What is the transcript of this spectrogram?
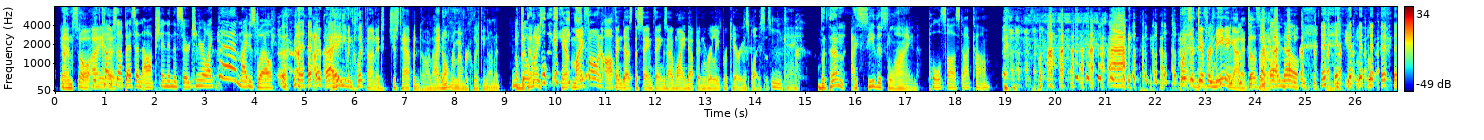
and so I It comes uh, up as an option in the search, and you're like, eh, might as well. I right? didn't even click on it; it just happened on. I don't remember clicking on it. You but don't then I. Yeah, my phone often does the same things. I wind up in really precarious places. Okay. But then I see this line. Pullsaws.com. Puts a different meaning on it, doesn't it? I know.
